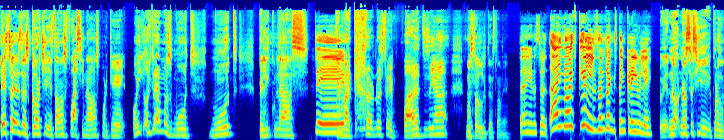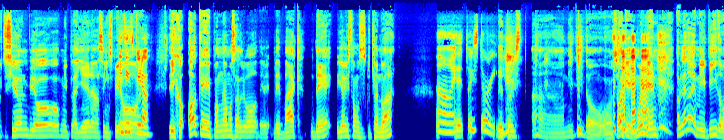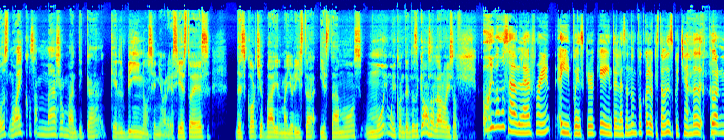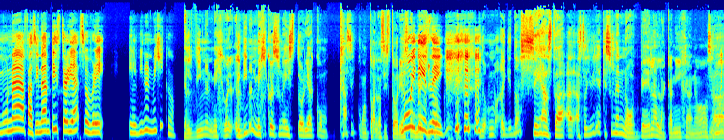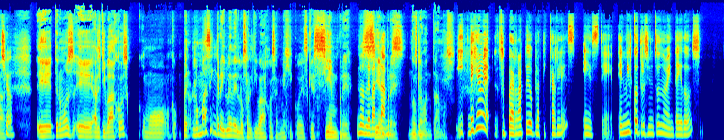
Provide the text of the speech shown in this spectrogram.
Esto es Descorche y estamos fascinados porque hoy, hoy traemos mood, mood, películas que marcaron nuestra infancia, nuestra adultez también. También nuestro- Ay, no, es que el soundtrack está increíble. No, no sé si producción vio mi playera, se inspiró. Y se inspiró. Y dijo, ok, pongamos algo de, de back de. Y hoy estamos escuchando a. Ay, de Toy Story. De Toy St- Ah, mi vidos. Ok, muy bien. Hablando de mi vidos, no hay cosa más romántica que el vino, señores. Y esto es Descorche by el mayorista. Y estamos muy, muy contentos. ¿De qué vamos a hablar hoy, Sof? Hoy vamos a hablar, friend, y pues creo que entrelazando un poco lo que estamos escuchando con una fascinante historia sobre el vino en México. El vino en México. El vino en México es una historia como, casi como todas las historias. Muy. Disney. No, no sé, hasta, hasta yo diría que es una novela la canija, ¿no? O sea, Mucho. eh, tenemos eh, altibajos como, co- pero lo más increíble de los altibajos en México es que siempre Nos siempre levantamos. nos levantamos. Y déjenme súper rápido platicarles. Este, en 1492,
